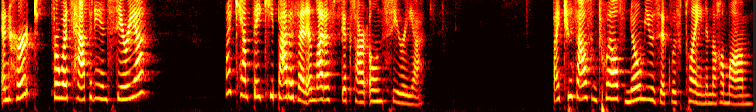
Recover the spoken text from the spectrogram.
and hurt for what's happening in Syria? Why can't they keep out of it and let us fix our own Syria? By 2012, no music was playing in the hammam,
